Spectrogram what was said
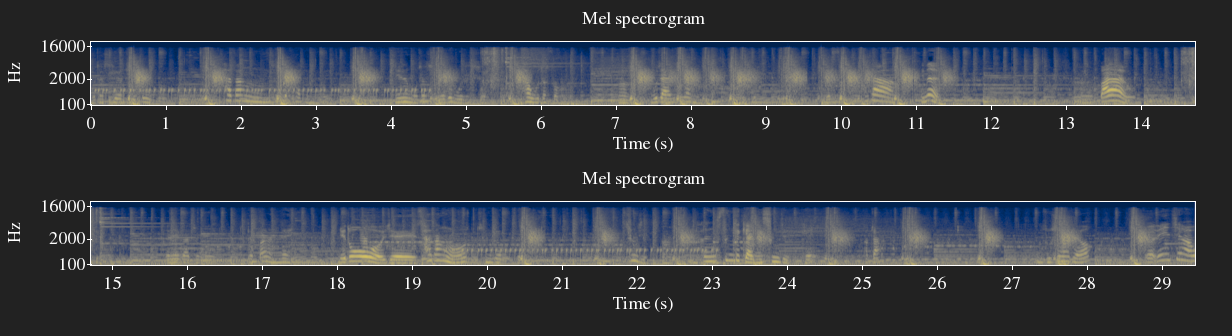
모자 씌워주고 사장 승급하겠는데 얘는 모자 씌워 얘도 모자 씌워 다 모자 써. 응, 모자 안 쓰면 사장 얘는 어, 빨아요. 그래가지고 되게 빠른데 얘도 이제 사장으로 승격 승진 아, 승, 승격이 아닌 승진 이렇게 가자. 조심하세요. 1인칭하고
